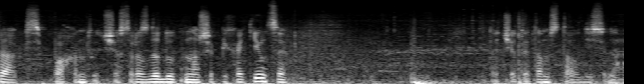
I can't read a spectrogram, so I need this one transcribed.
Так, с пахом тут сейчас раздадут наши пехотинцы. Да что ты там стал? Иди сюда.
